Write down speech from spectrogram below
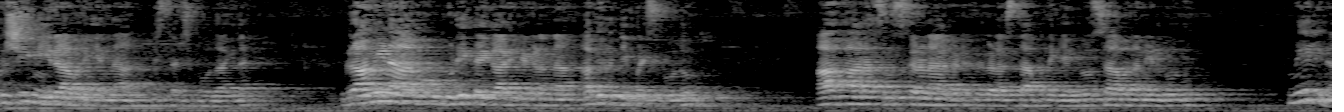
ಕೃಷಿ ನೀರಾವರಿಯನ್ನ ವಿಸ್ತರಿಸಬಹುದಾಗಿದೆ. ಗ್ರಾಮೀಣ ಹಾಗೂ ಗುಡಿ ಕೈಗಾರಿಕೆಗಳನ್ನ ಅಭಿವೃದ್ಧಿಪಡಿಸಬಹುದು. ಆಹಾರ ಸಂಸ್ಕರಣಾ ಘಟಕಗಳ ಸ್ಥಾಪನೆಗೆ ಪ್ರೋತ್ಸಾಹವನ್ನು ನೀಡಬಹುದು. ಮೇಲಿನ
